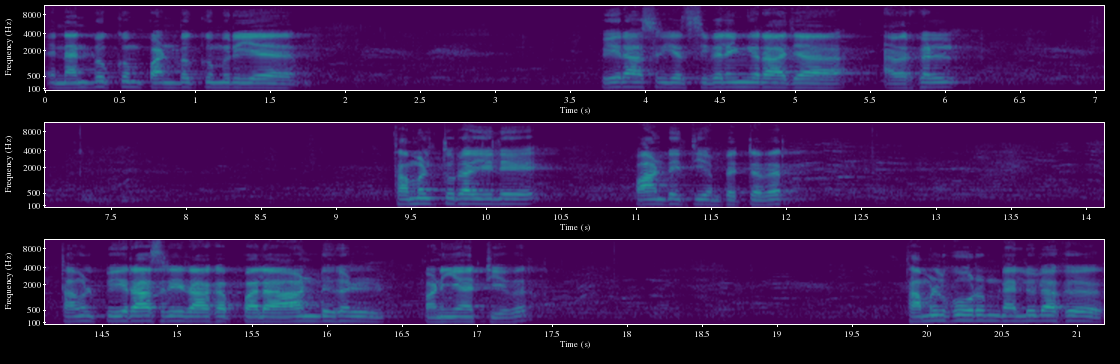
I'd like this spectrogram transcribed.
என் அன்புக்கும் பண்புக்கும் உரிய பேராசிரியர் சிவலிங்கராஜா அவர்கள் தமிழ் துறையிலே பாண்டித்தியம் பெற்றவர். தமிழ் பேராசிரியராக பல ஆண்டுகள் பணியாற்றியவர். தமிழ் கூறும் நல்லுலகு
